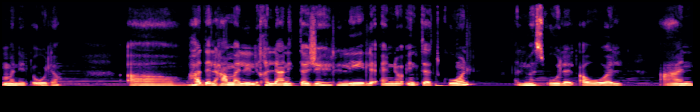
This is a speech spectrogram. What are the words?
ماني الأولى. آه هذا العمل اللي خلاني أتجه لي لأنه أنت تكون المسؤول الأول عن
